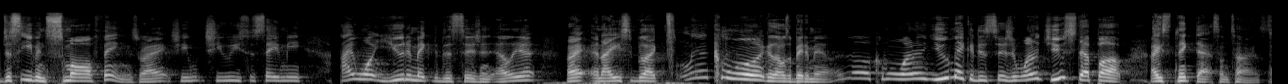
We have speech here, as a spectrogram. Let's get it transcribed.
just even small things, right? She she used to say to me, I want you to make the decision, Elliot, right? And I used to be like, man, come on, because I was a beta male. Oh, come on, why don't you make a decision? Why don't you step up? I used to think that sometimes.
